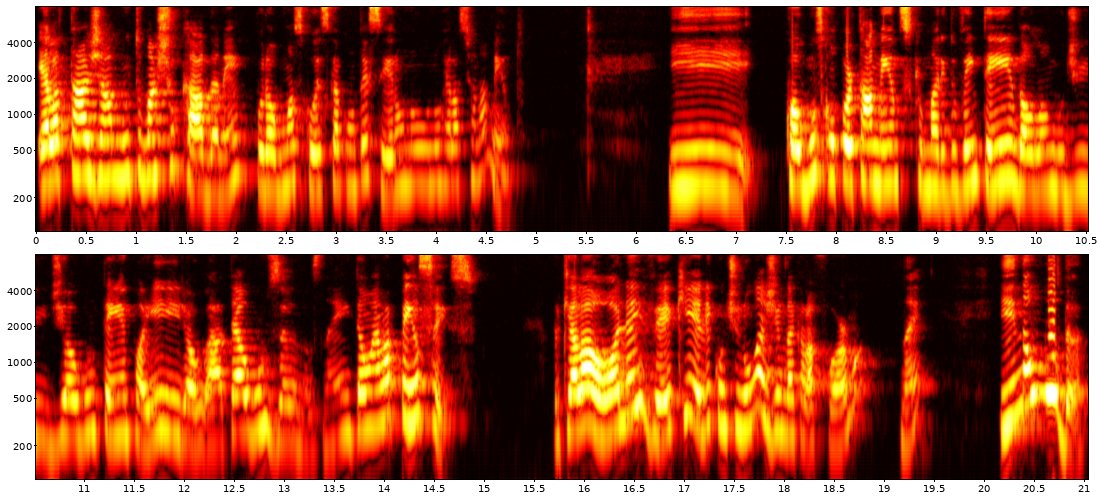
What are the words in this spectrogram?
ela tá já muito machucada, né? Por algumas coisas que aconteceram no, no relacionamento. E com alguns comportamentos que o marido vem tendo ao longo de, de algum tempo aí, de, até alguns anos, né? Então ela pensa isso. Porque ela olha e vê que ele continua agindo daquela forma, né? E não muda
